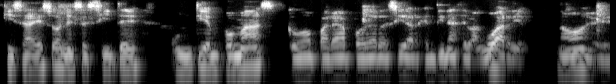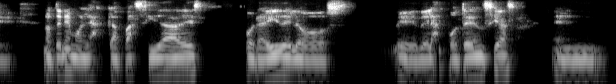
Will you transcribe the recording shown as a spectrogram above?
quizá eso necesite un tiempo más como para poder decir Argentina es de vanguardia, ¿no? Eh, no tenemos las capacidades por ahí de, los, de, las potencias en,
